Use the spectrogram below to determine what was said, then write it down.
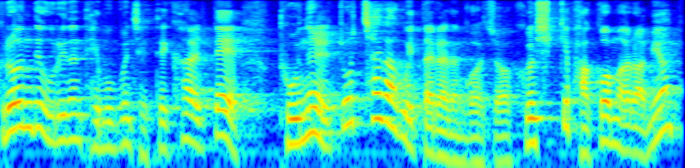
그런데 우리는 대부분 재테크할 때 돈을 쫓아가고 있다는 거죠. 그걸 쉽게 바꿔 말하면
